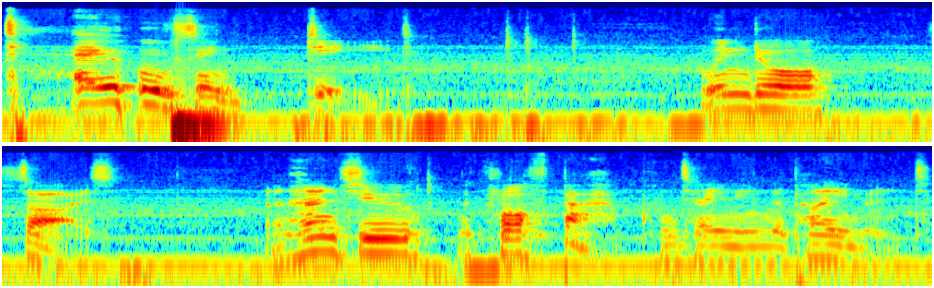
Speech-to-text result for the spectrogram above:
tales indeed. Windle sighs and hands you the cloth bag containing the payment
